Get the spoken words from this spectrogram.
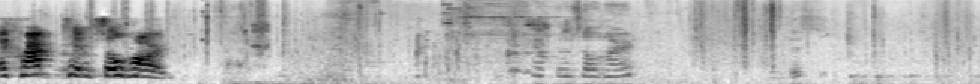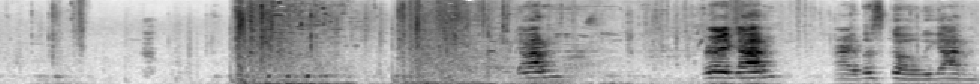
I cracked him so hard. Hit them so hard. Like this. Got him. Really got him. All right, let's go. We got him.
